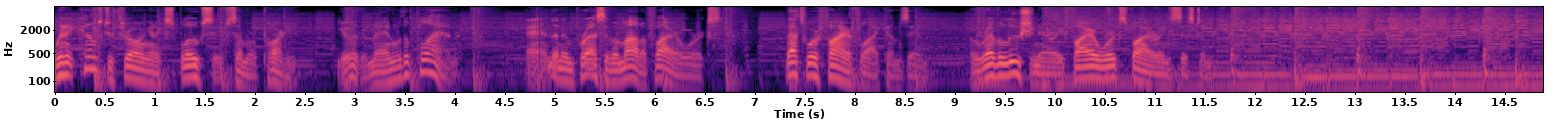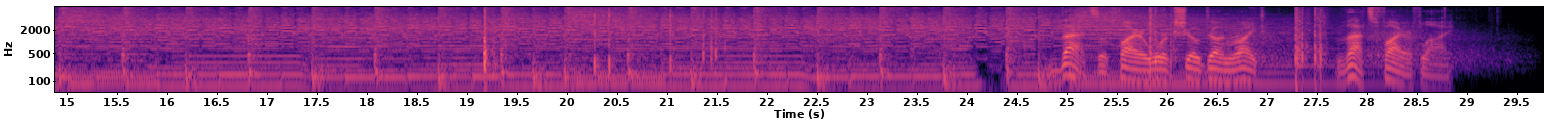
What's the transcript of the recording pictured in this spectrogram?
When it comes to throwing an explosive summer party, you're the man with a plan and an impressive amount of fireworks. That's where Firefly comes in, a revolutionary fireworks firing system. That's a fireworks show done right. That's Firefly.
